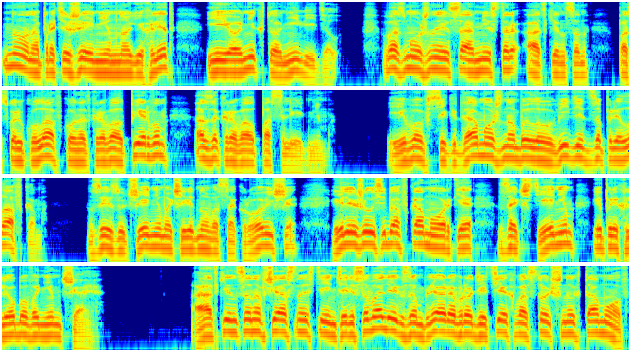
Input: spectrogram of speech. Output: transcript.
но на протяжении многих лет ее никто не видел. Возможно, и сам мистер Аткинсон — поскольку лавку он открывал первым, а закрывал последним. Его всегда можно было увидеть за прилавком, за изучением очередного сокровища или же у себя в коморке, за чтением и прихлебыванием чая. Аткинсона, в частности, интересовали экземпляры вроде тех восточных томов,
